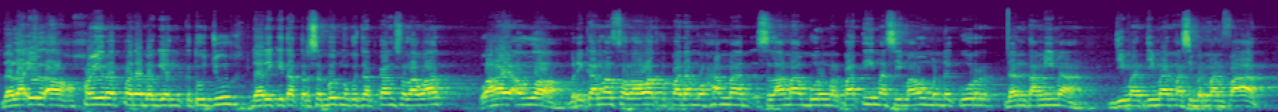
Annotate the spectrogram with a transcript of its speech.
Dalail Al-Khairat pada bagian ketujuh dari kitab tersebut mengucapkan solawat Wahai Allah, berikanlah salawat kepada Muhammad selama burung merpati masih mau mendekur dan tamimah. Jimat-jimat masih bermanfaat.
